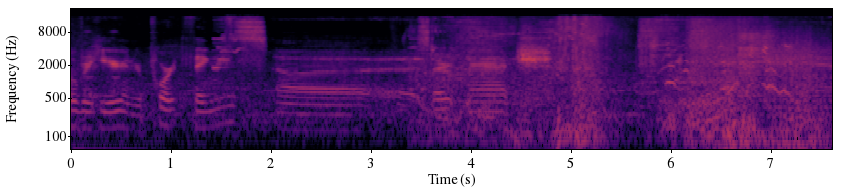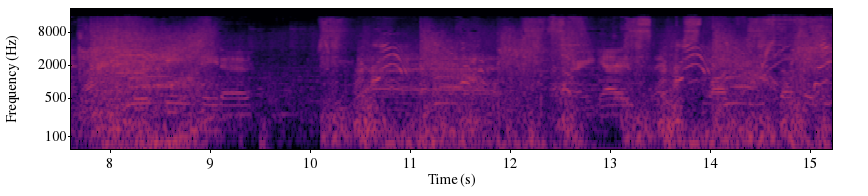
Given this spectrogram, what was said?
over here and report things. Uh, start match. Game data. Sorry guys, I to slog through stuff as we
